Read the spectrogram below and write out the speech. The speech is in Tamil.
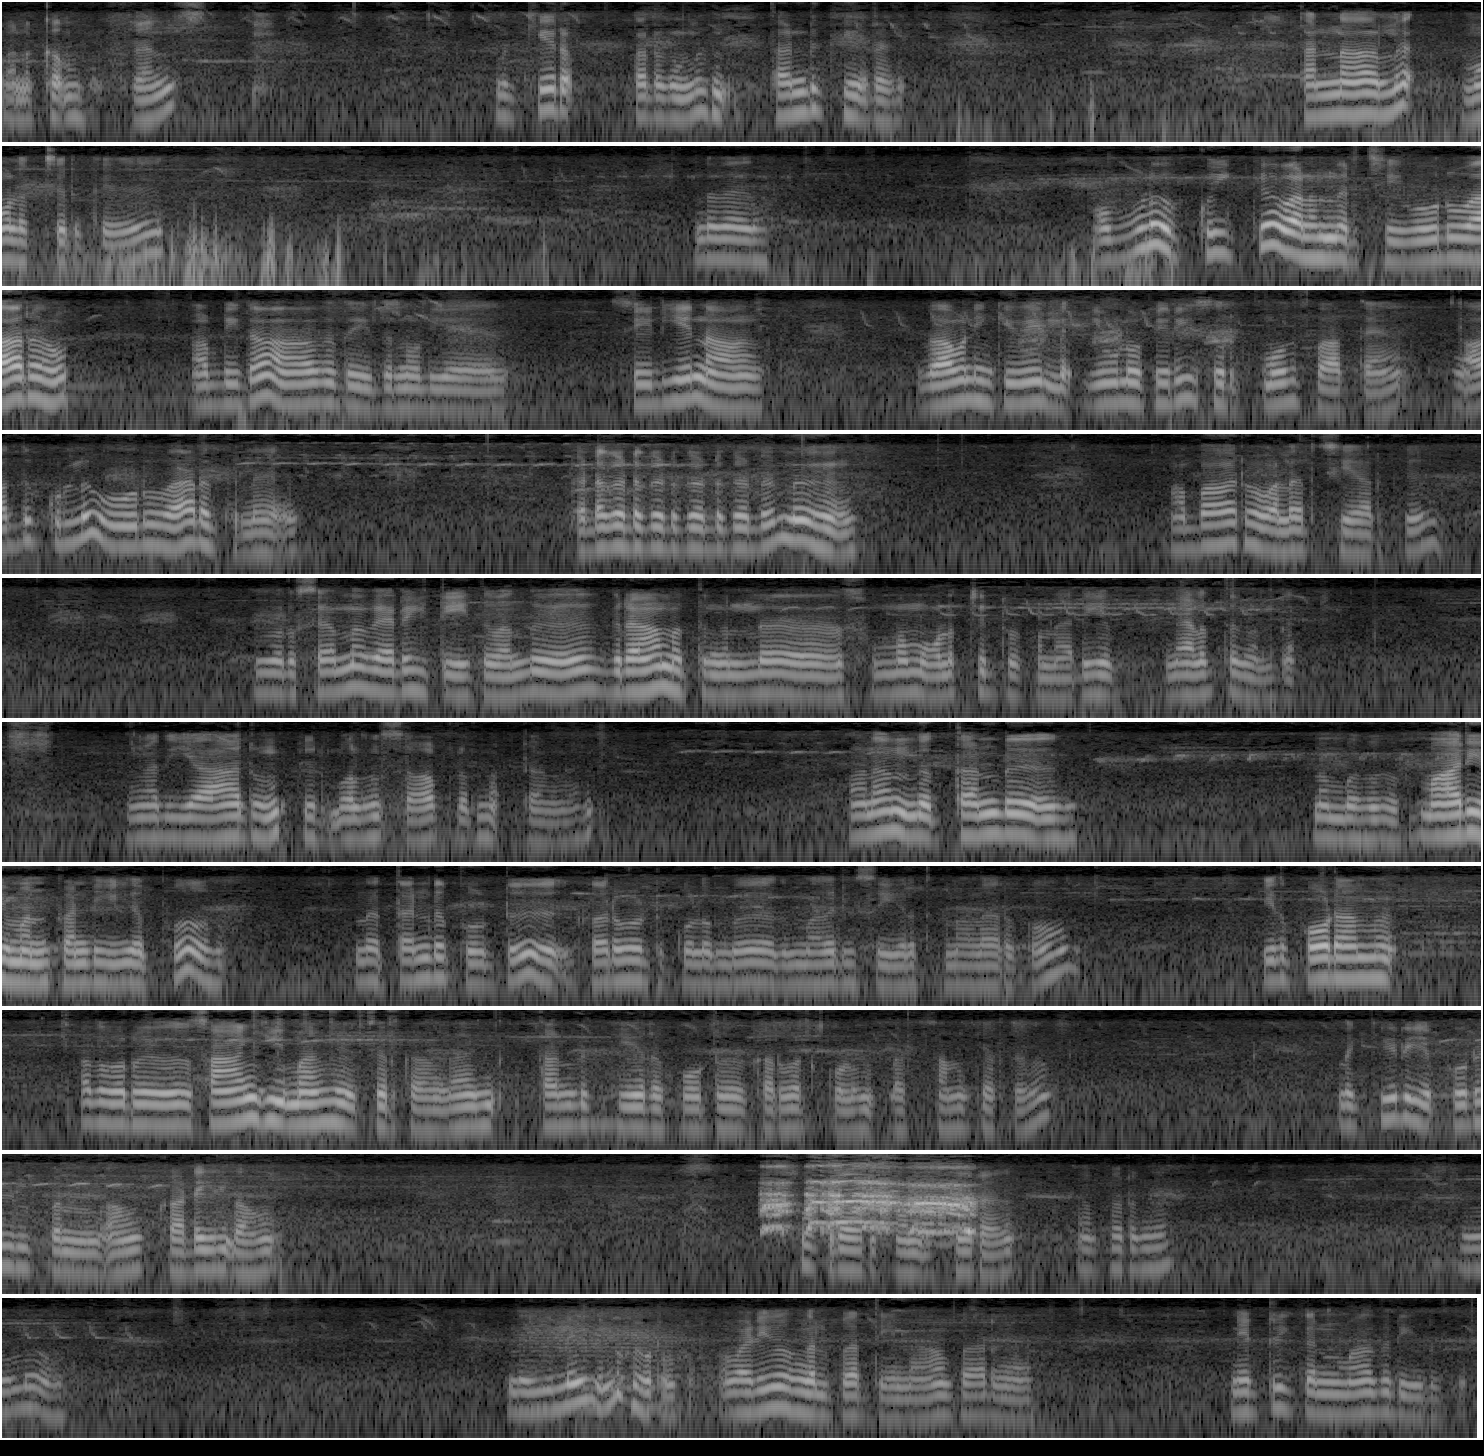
வணக்கம் ஃப்ரெண்ட்ஸ் இந்த கீரை பாருங்கள் தண்டு கீரை. தன்னால் முளைச்சிருக்கு. இந்த அவ்வளோ குயிக்காக வளர்ந்துருச்சு. ஒரு வாரம் அப்படி தான் ஆகுது இதனுடைய செடியே. நான் கவனிக்கவே இல்லை. இவ்வளோ பெருசு இருக்கும்போது பார்த்தேன். அதுக்குள்ளே ஒரு வாரத்தில் கட கட கெட்டு கெட்டு கெட்டுன்னு அபார வளர்ச்சியாக இருக்குது ஒரு செம்ம வெரைட்டி இது வந்து கிராமத்துங்களில் சும்மா முளைச்சிட்ருக்கும் நிறைய நிலத்துங்களுக்கு அது யாரும் பெரும்பாலும் சாப்பிட மாட்டாங்க. ஆனால் இந்த தண்டு நம்ம மாரியம்மன் பண்டிகை அப்போது இந்த தண்டு போட்டு கருவாட்டு குழம்பு அது மாதிரி செய்கிறதுக்கு நல்லாயிருக்கும். இது போடாமல் அது ஒரு சாங்கி மாதிரி வச்சுருக்காங்க. தண்டு கீரை போட்டு கருவாட்டு குழம்புல சமைக்கிறது. இந்த கீரையை பொரியல் பண்ணலாம் கடையிலாம். சூப்பராக இருக்கும் அந்த கீரை. பாருங்கள் பாருங்க. எவ்வளோ இந்த இலைகளும் வடிவங்கள் பார்த்தீங்கன்னா பாருங்கள் நெற்றிக்கண் மாதிரி இருக்குது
